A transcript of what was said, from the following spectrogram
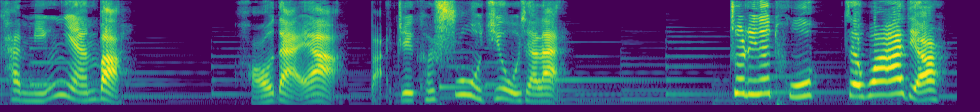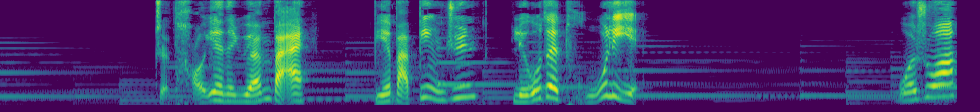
看明年吧。好歹呀，把这棵树救下来。这里的土再挖点儿。这讨厌的圆柏，别把病菌留在土里。我说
